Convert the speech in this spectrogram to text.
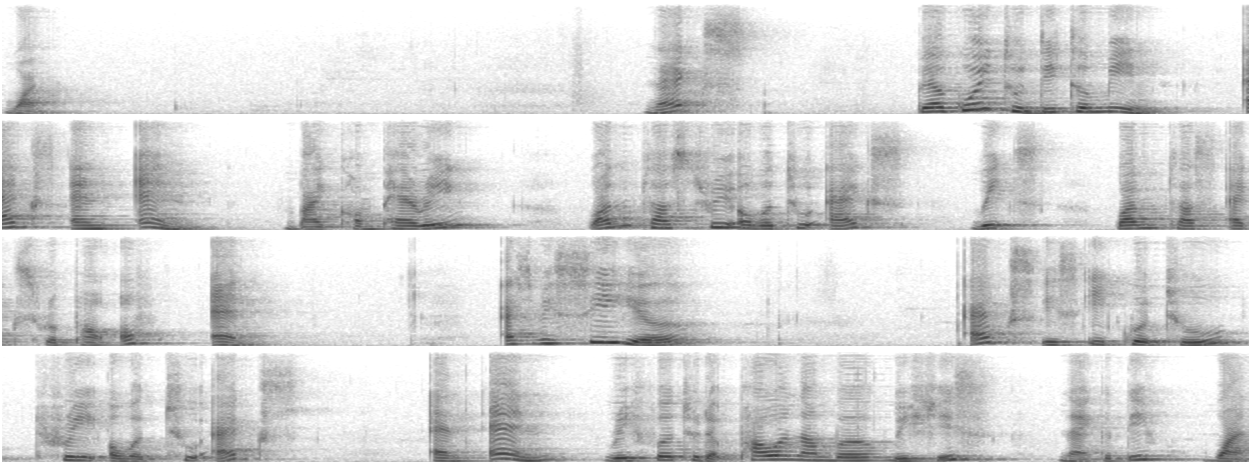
1. Next, we are going to determine x and n by comparing 1 plus 3 over 2x with 1 plus x to the power of n. As we see here, x is equal to 3 over 2x and n refer to the power number which is negative 1.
